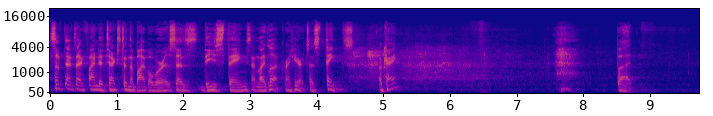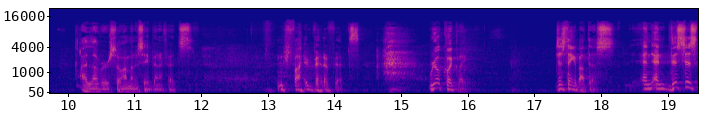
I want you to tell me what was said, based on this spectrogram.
Sometimes I find a text in the Bible where it says these things. I'm like, look, right here, it says things, okay? but I love her, so I'm gonna say benefits. Five benefits. Real quickly, just think about this. And, and this is,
